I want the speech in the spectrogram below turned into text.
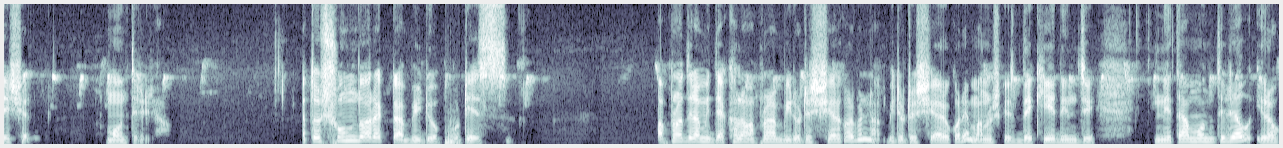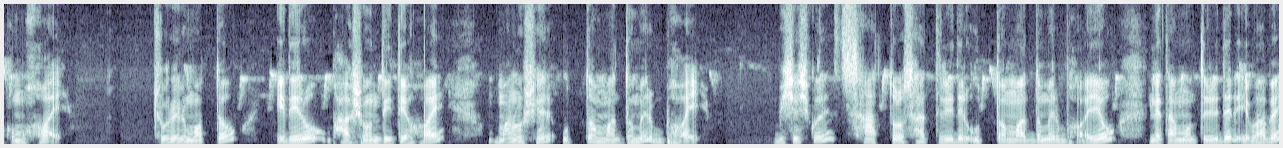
দেশের মন্ত্রীরা। এত সুন্দর একটা ভিডিও ফুটেজ আপনাদের আমি দেখালাম, আপনারা ভিডিওটা শেয়ার করবেন না? ভিডিওটা শেয়ার করে মানুষকে দেখিয়ে দিন যে নেতা মন্ত্রীরাও এরকম হয়। চোরের মতো এদেরও ভাষণ দিতে হয় মানুষের উত্তম মাধ্যমের ভয়ে। বিশেষ করে ছাত্রছাত্রীদের উত্তম মাধ্যমের ভয়েও নেতা মন্ত্রীদের এভাবে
